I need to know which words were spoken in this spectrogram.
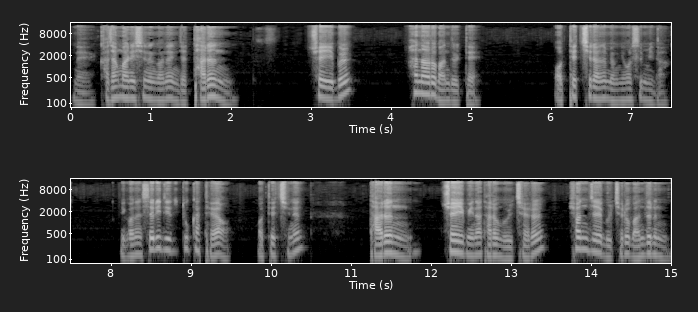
네, 가장 많이 쓰는 거는 이제 다른 shape을 하나로 만들 때 attach라는 명령을 씁니다. 이거는 3D도 똑같아요. attach는 다른 shape이나 다른 물체를 현재 물체로 만드는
